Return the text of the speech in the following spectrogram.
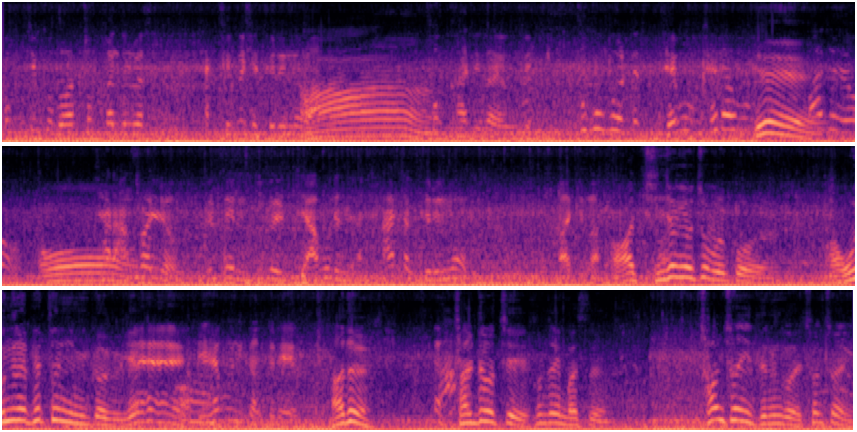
툭 찍고 뭐툭 건들면 싹 지그시 들으면 아 툭 가져가요 근데 툭 볼때 대부분 쳐다보면 예. 빠져요 오. 잘안 걸려 그때는 이걸 야구에서 살짝 들으면 마지막 아 진작에 여쭤볼 걸. 아 오늘의 패턴입니까 그게? 네, 아. 해보니까 그래요 아들 잘 들었지 선생님 말씀. 천천히 드는 거예요 천천히.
